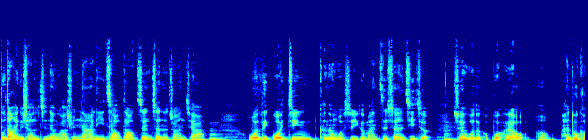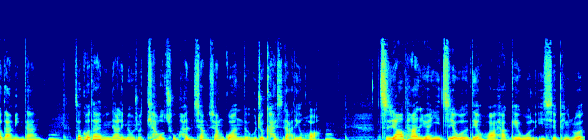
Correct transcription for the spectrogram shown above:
不到一个小时之内，我要去哪里找到真正的专家？嗯。我我已经可能我是一个蛮资深的记者，嗯。所以我的我会有嗯很多口袋名单，嗯，这口袋名单里面我就挑出很像相关的，我就开始打电话，嗯，只要他愿意接我的电话，他给我了一些评论，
